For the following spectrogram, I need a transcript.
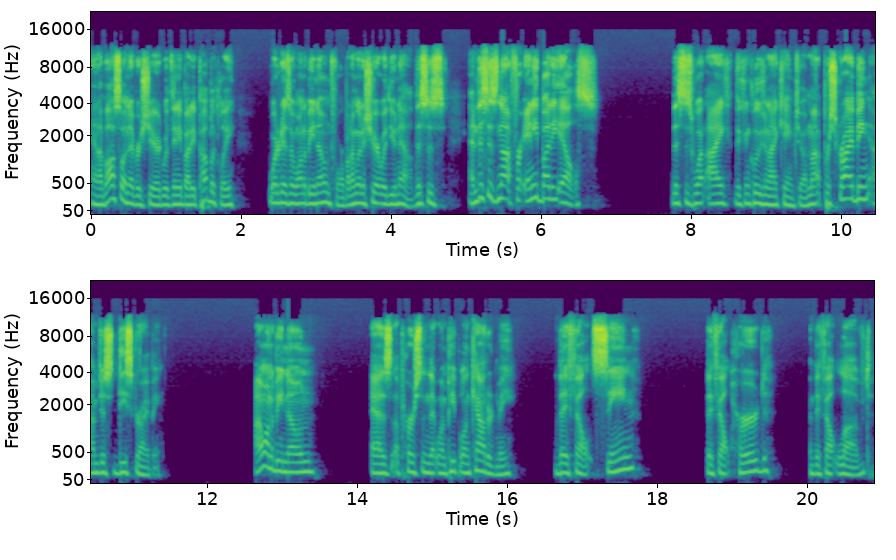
And I've also never shared with anybody publicly what it is I want to be known for, but I'm going to share it with you now. This is, and this is not for anybody else. This is what I, the conclusion I came to. I'm not prescribing, I'm just describing. I want to be known as a person that when people encountered me, they felt seen, they felt heard, and they felt loved.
